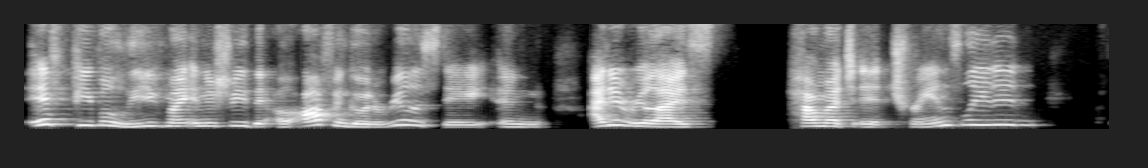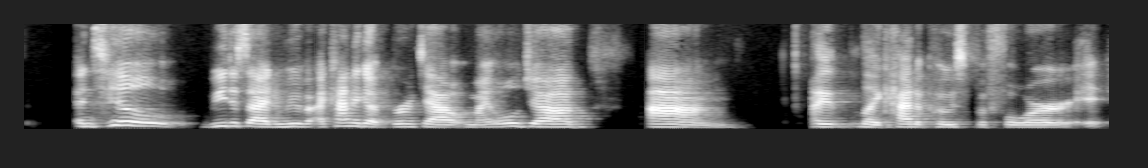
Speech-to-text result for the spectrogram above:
if people leave my industry, they often go to real estate. And I didn't realize how much it translated until we decided to move, I kind of got burnt out in my old job. Um, I like had a post before. It,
